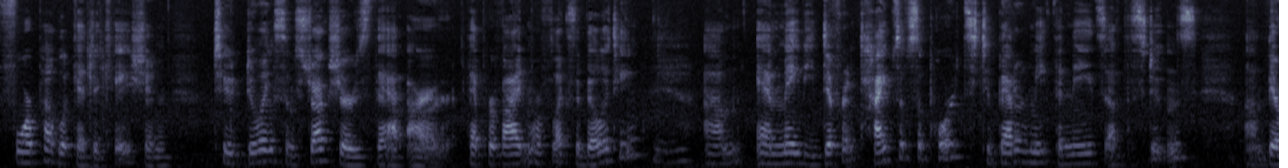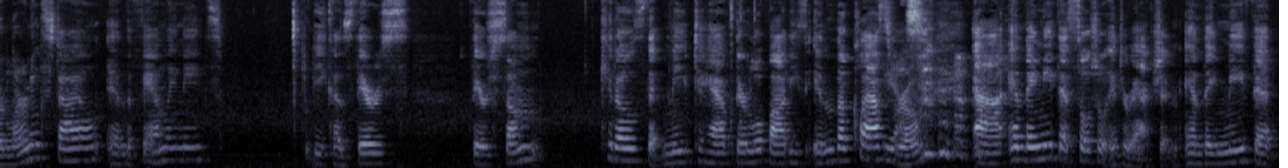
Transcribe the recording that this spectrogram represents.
for public education to doing some structures that are that provide more flexibility mm-hmm. Um, and maybe different types of supports to better meet the needs of the students, um, their learning style, and the family needs. Because there's there's some kiddos that need to have their little bodies in the classroom, uh, and they need that social interaction, and they need that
